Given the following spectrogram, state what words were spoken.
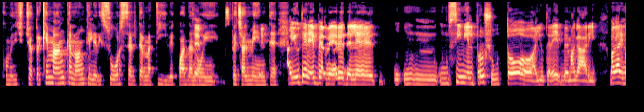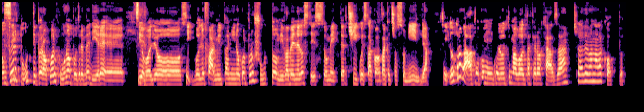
come dici, cioè perché mancano anche le risorse alternative qua da sì. noi specialmente. Sì. Aiuterebbe avere delle, un, un simil prosciutto, aiuterebbe magari, magari non sì. per tutti, però qualcuno potrebbe dire io voglio, sì, voglio farmi il panino col prosciutto, mi va bene lo stesso metterci questa cosa che ci assomiglia. Sì, l'ho trovato comunque l'ultima volta che ero a casa, ce l'avevano alla COP.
